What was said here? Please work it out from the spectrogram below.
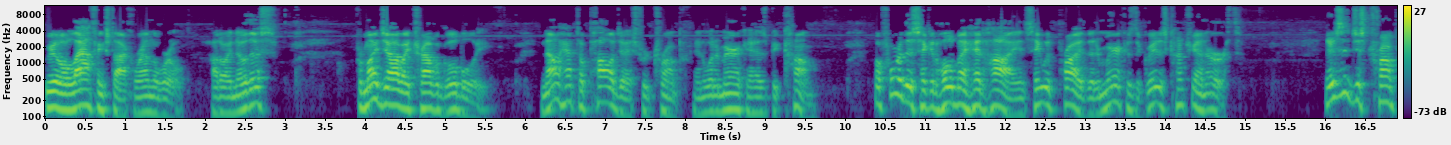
We are a laughing stock around the world. How do I know this? For my job, I travel globally. Now I have to apologize for Trump and what America has become. Before this, I could hold my head high and say with pride that America is the greatest country on earth. It isn't just Trump.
